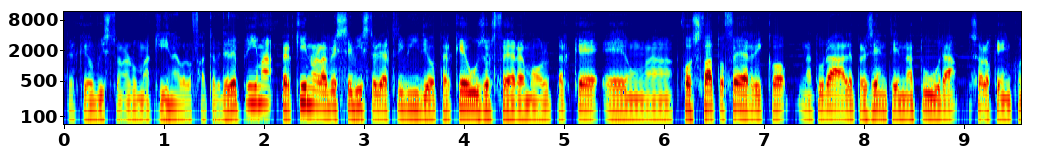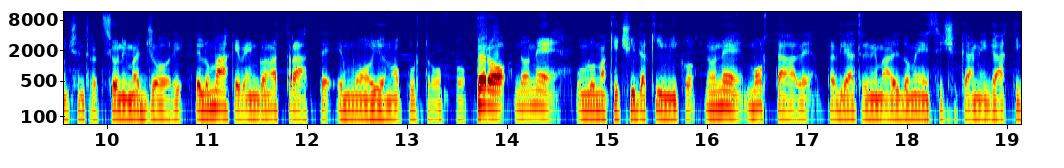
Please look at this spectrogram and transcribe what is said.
perché ho visto una lumachina ve l'ho fatta vedere prima. Per chi non l'avesse visto gli altri video perché uso il ferramol perché è un fosfato ferrico naturale presente in natura solo che in concentrazioni maggiori. Le lumache vengono attratte e muoiono purtroppo. Però non è un lumachicida chimico non è mortale per gli altri animali domestici cani e gatti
